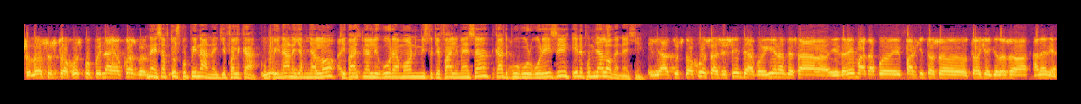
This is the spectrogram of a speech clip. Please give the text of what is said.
Σου λέω στους φτωχούς που πεινάει ο κόσμος. Ναι, σε αυτούς που πεινάνε εγκεφαλικά. Που πεινάνε για μυαλό και υπάρχει μια λιγούρα μόνιμη στο κεφάλι μέσα, κάτι που γουργουρίζει, είναι που μυαλό δεν έχει. Για τους φτωχούς ασυσίτια που γίνονται στα ιδρύματα που υπάρχει τόσο φτώχεια και τόσο ανέδεια.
